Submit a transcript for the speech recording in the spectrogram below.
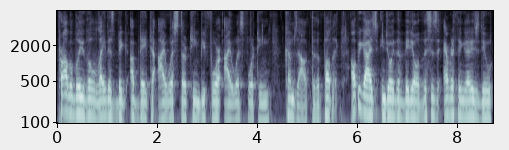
probably the latest big update to iOS 13 before iOS 14 comes out to the public. I hope you guys enjoyed the video. This is everything that is new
